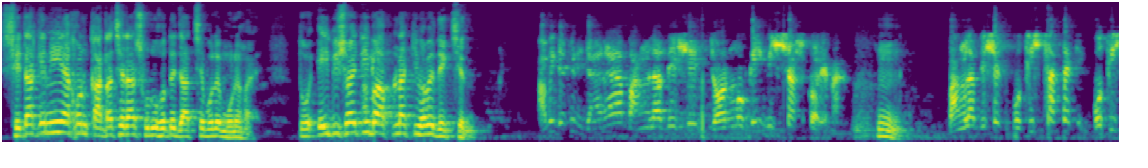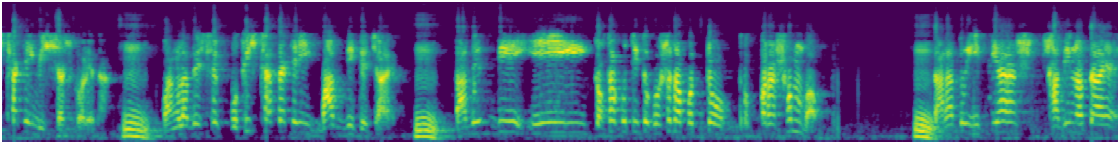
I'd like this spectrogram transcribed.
সেটাকে নিয়ে এখন কাটাছেড়া শুরু হতে যাচ্ছে বলে মনে হয়। তো এই বিষয়টি বা আপনারা কীভাবে দেখছেন? আমি দেখেন যারা বাংলাদেশের জন্মকেই বিশ্বাস করে না হুম। বাংলাদেশের প্রতিষ্ঠাটাকে প্রতিষ্ঠাকেই বিশ্বাস করে না হুম। বাংলাদেশের প্রতিষ্ঠাটাকেই বাদ দিতে চায় তাদের দিয়ে এই তথাকথিত ঘোষণাপত্র করা সম্ভব। তারা তো ইতিহাস স্বাধীনতায়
